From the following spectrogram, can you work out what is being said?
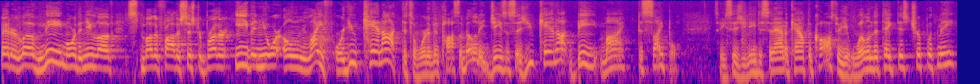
better love me more than you love mother, father, sister, brother, even your own life, or you cannot. That's a word of impossibility. Jesus says, You cannot be my disciple. So he says, You need to sit down and count the cost. Are you willing to take this trip with me?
